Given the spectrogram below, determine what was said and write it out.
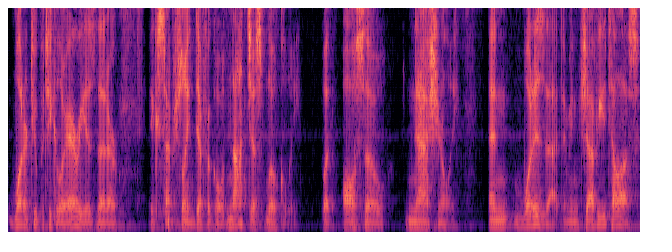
one or two particular areas that are exceptionally difficult, not just locally, but also nationally. And what is that? I mean, Chef, you tell us.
